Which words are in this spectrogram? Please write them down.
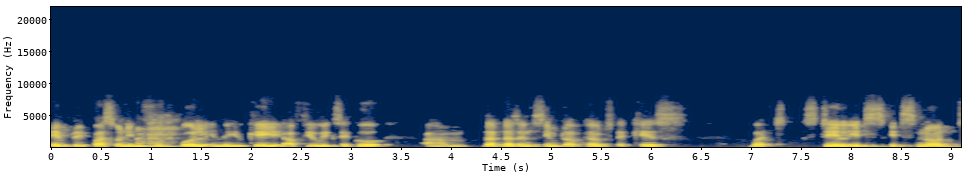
every person in football in the UK a few weeks ago. Um, that doesn't seem to have helped the case, but still, it's it's not.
